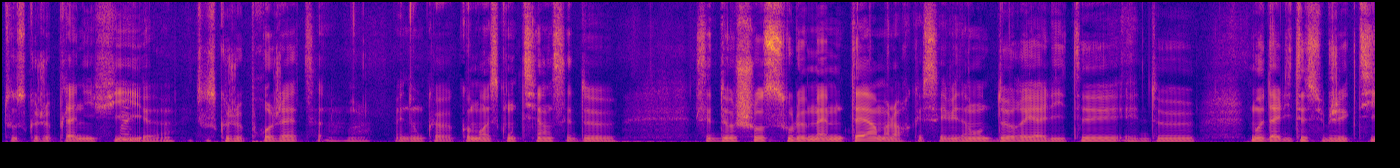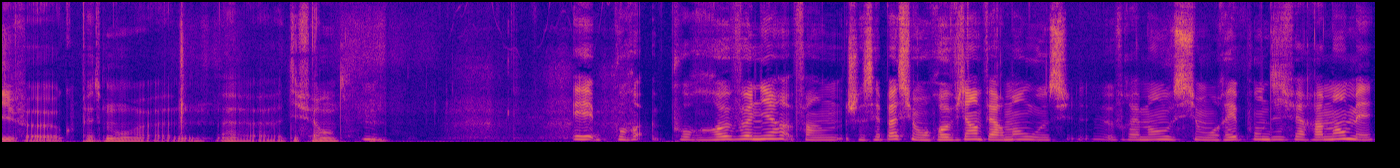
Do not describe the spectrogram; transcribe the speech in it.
tout ce que je planifie, Oui. euh, tout ce que je projette. voilà. Et donc euh, comment est-ce qu'on tient ces deux, ces deux choses sous le même terme alors que c'est évidemment deux réalités et deux modalités subjectives complètement différentes. Et pour, pour revenir, enfin, je ne sais pas si on revient vraiment ou, si, on répond différemment, mais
